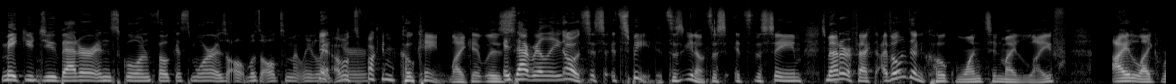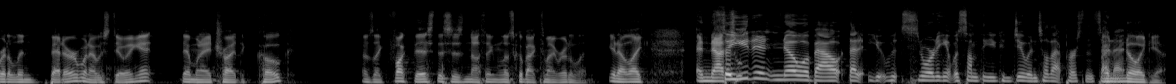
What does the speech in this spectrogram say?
make you do better in school and focus more is was ultimately like yeah, oh, it's fucking cocaine. Like it was. Is that really? No, it's it's, it's speed. It's you know, it's it's the same. As a matter of fact, I've only done coke once in my life. I like Ritalin better when I was doing it than when I tried the coke. I was like, "Fuck this! This is nothing. Let's go back to my Ritalin." You know, like, and that's so you didn't know about that you snorting it was something you could do until that person said it. I said had it. no idea.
